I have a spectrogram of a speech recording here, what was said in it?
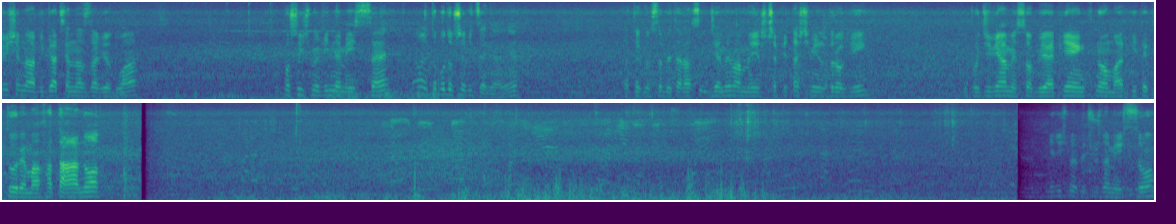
Oczywiście nawigacja nas zawiodła. Poszliśmy w inne miejsce, no ale to było do przewidzenia, nie? Dlatego sobie teraz idziemy, mamy jeszcze 15 minut drogi i podziwiamy sobie piękną architekturę Manhattanu. Mieliśmy być już na miejscu.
